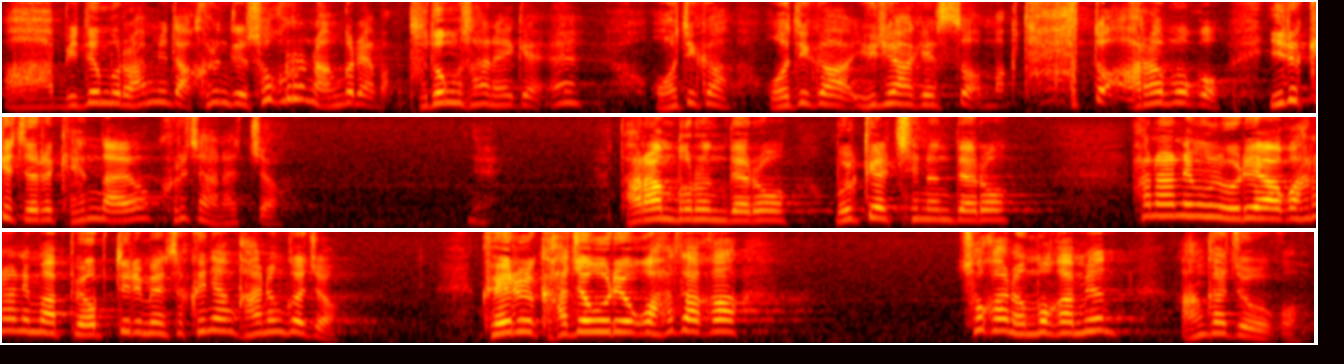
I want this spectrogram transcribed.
아 믿음으로 합니다. 그런데 속으로는 안 그래. 막 부동산에게 예? 어디가 어디가 유리하겠어. 막 다 또 알아보고 이렇게 저렇게 했나요? 그러지 않았죠. 예. 바람 부는 대로 물결 치는 대로 하나님을 의뢰하고 하나님 앞에 엎드리면서 그냥 가는 거죠. 괴를 가져오려고 하다가 속아 넘어가면 안 가져오고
